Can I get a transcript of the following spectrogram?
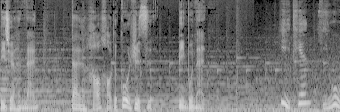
的确很难，但好好的过日子并不难。一天一物。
